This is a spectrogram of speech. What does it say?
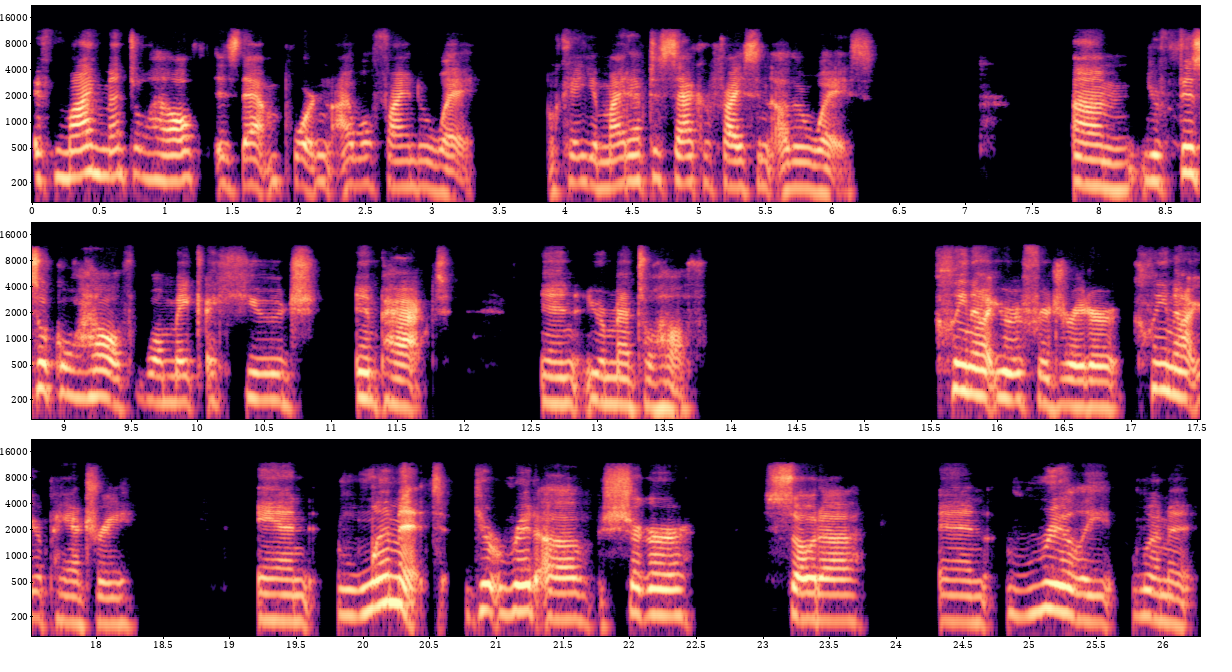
If my mental health is that important i will find a way. Okay? You might have to sacrifice in other ways um, your physical health will make a huge impact in your mental health. Clean out your refrigerator, clean out your pantry, and limit, get rid of sugar, soda, and really limit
